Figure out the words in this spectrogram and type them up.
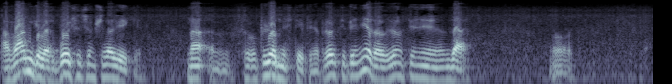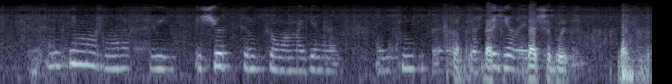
А в ангелах больше, чем в человеке. На, в определенной степени. В определенной степени нет, а в определенной степени да. Вот. Если можно раскрыть еще с симптомом один раз, объясните, пожалуйста, что дальше? Дальше будет. Дальше будет.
